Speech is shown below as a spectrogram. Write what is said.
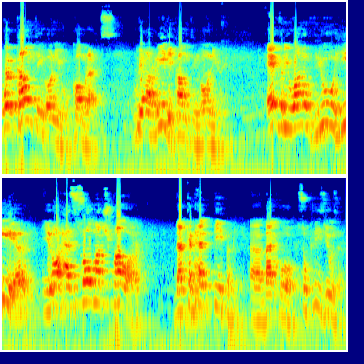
we're counting on you, comrades. We are really counting on you. Every one of you here, you know, has so much power that can help people uh, back home. So please use it.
